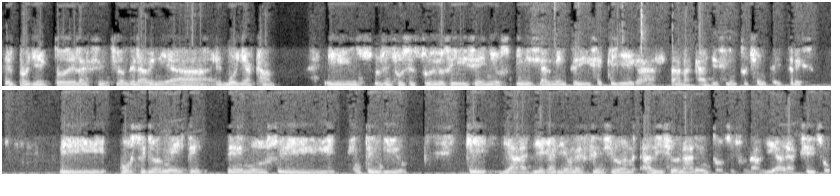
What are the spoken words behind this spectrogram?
el proyecto de la extensión de la avenida Boyacá en sus, en sus estudios y diseños inicialmente dice que llega hasta la calle 183. Y posteriormente tenemos eh, entendido que ya llegaría una extensión adicional, entonces una vía de acceso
